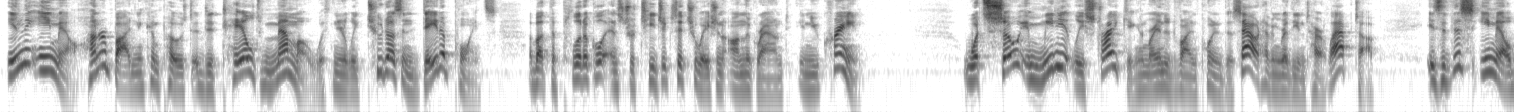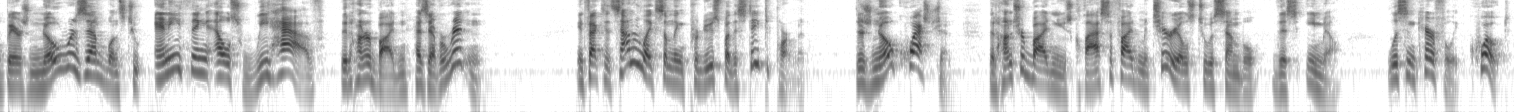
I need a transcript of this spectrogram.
In the email, Hunter Biden composed a detailed memo with nearly two dozen data points about the political and strategic situation on the ground in Ukraine. What's so immediately striking, and Miranda Devine pointed this out, having read the entire laptop, is that this email bears no resemblance to anything else we have that Hunter Biden has ever written. In fact, it sounded like something produced by the State Department. There's no question that Hunter Biden used classified materials to assemble this email. Listen carefully. Quote,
